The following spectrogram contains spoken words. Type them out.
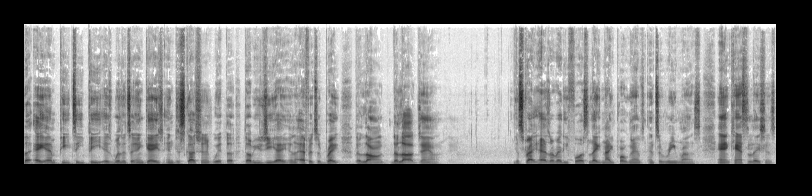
the AMPTP is willing to engage in discussion with the WGA in an effort to break the long the logjam. The strike has already forced late night programs into reruns and cancellations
